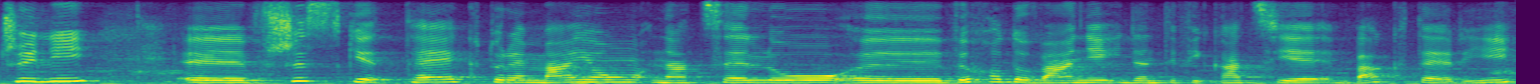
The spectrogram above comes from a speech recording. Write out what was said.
czyli e, wszystkie te, które mają na celu e, wyhodowanie, identyfikację bakterii,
